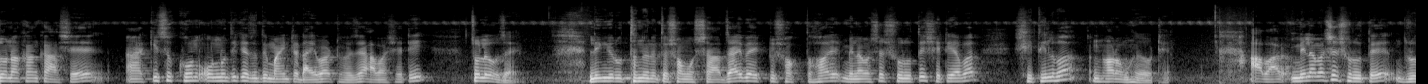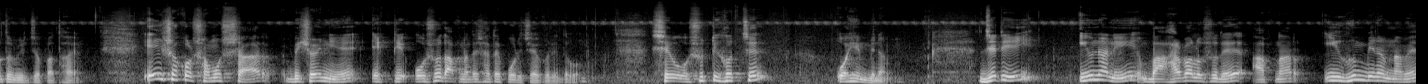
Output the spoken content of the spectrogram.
যৌন আকাঙ্ক্ষা আসে কিছুক্ষণ অন্যদিকে যদি মাইন্ডটা ডাইভার্ট হয়ে যায়, আবার সেটি চলেও যায়। লিঙ্গের উত্থানজনিত সমস্যা, যাই বা একটু শক্ত হয়, মেলামেশার শুরুতে সেটি আবার শিথিল বা নরম হয়ে ওঠে। আবার মেলামেশার শুরুতে দ্রুত বীর্যপাত হয়। এই সকল সমস্যার বিষয় নিয়ে একটি ওষুধ আপনাদের সাথে পরিচয় করে দেব। সে ওষুধটি হচ্ছে ওহিমবিনাম যেটি ইউনানি বা হার্বাল ওষুধে আপনার ইহুমবিনাম নামে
